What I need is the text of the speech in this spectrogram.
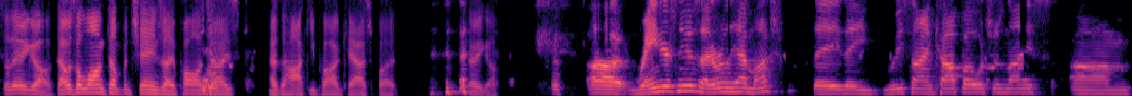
So there you go. That was a long dump and change. I apologize as a hockey podcast, but there you go. uh, Rangers news. I don't really have much. They they re-signed Kaapo, which was nice. Um,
